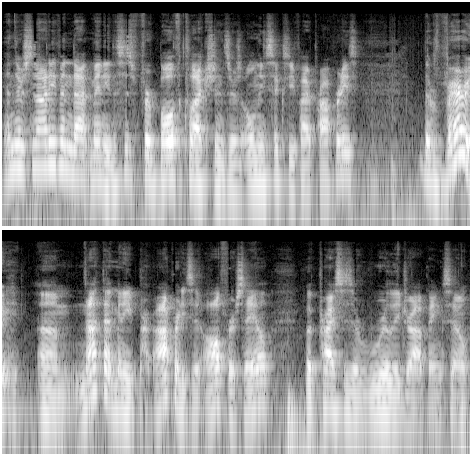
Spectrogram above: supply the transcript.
And there's not even that many. This is for both collections. There's only 65 properties. They're very, um, not that many properties at all for sale, but prices are really dropping. So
